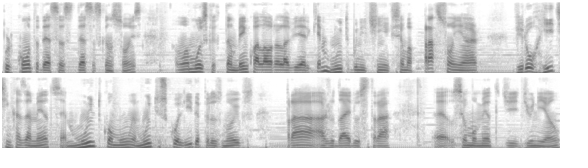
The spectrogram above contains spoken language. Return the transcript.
por conta dessas, dessas canções. Uma música também com a Laura Lavieri, que é muito bonitinha, que se chama Pra Sonhar. Virou hit em casamentos, é muito comum, é muito escolhida pelos noivos para ajudar a ilustrar é, o seu momento de, de união.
